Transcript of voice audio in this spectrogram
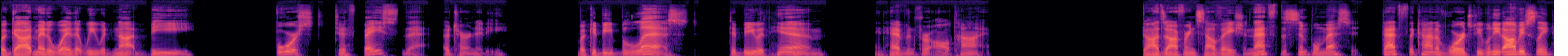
But God made a way that we would not be forced to face that eternity, but could be blessed to be with Him in heaven for all time. God's offering salvation. That's the simple message. That's the kind of words people need. Obviously,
